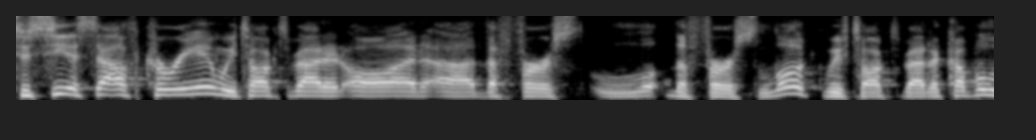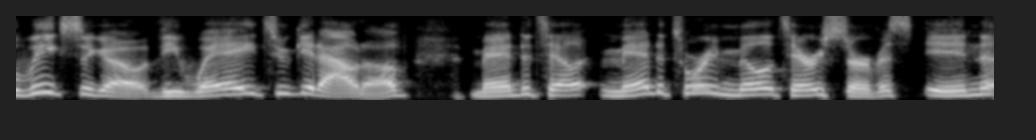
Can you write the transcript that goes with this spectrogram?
to see a South Korean. We talked about it on uh, the first lo- the first look. We've talked about a couple of weeks ago. The way to get out of mandatory mandatory military service in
